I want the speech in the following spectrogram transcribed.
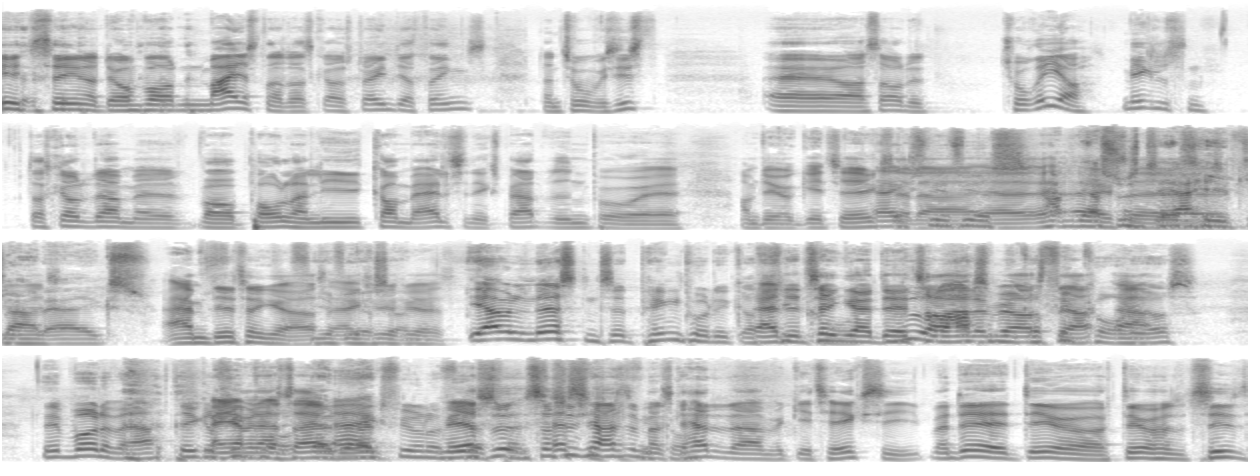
Uh, senere, det var Morten Meisner, der skrev Stranger Things. Den tog vi sidst. Uh, og så var det Torier Mikkelsen, der skrev det der med, hvor Paul han lige kom med al sin ekspertviden på, uh, om det var GTX eller... RX 84. Jamen, jeg synes, det er helt klart RX. Jamen, det tænker jeg også. 84'eren. RX 84. Jeg vil næsten sætte penge på det grafikkort. Ja, det tænker jeg, det tror jeg, det også Ja. det også. Det må det være. Det er Men, jeg grafikkort. altså, Ja, RX 480. men jeg synes, så synes jeg altid, fantastisk man skal have det der med GTX i. Men det, det er jo, det er jo sidst.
